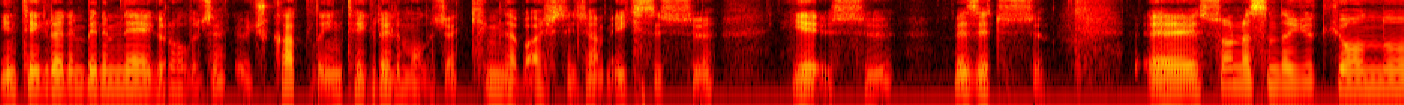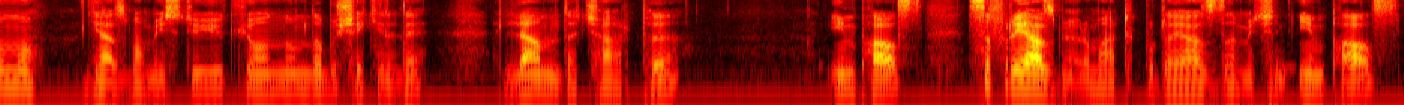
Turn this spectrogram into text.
integralim benim neye göre olacak? 3 katlı integralim olacak. Kimle başlayacağım? X üssü, Y üssü ve Z üssü. E, sonrasında yük yoğunluğumu yazmamı istiyor. Yük yoğunluğum da bu şekilde. Lambda çarpı impulse sıfır yazmıyorum artık burada yazdığım için impulse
